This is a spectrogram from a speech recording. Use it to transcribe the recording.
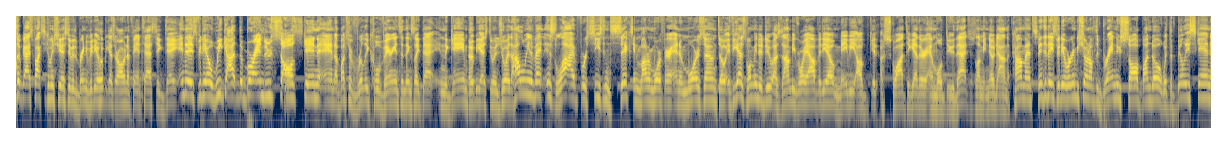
What's up guys, Foxy coming to you guys with a brand new video. Hope you guys are all having a fantastic day. In today's video, we got the brand new Saw skin and a bunch of really cool variants and things like that in the game. I hope you guys do enjoy. The Halloween event is live for season six in Modern Warfare and in Warzone. So if you guys want me to do a zombie royale video, maybe I'll get a squad together and we'll do that. Just let me know down in the comments. In today's video, we're going to be showing off the brand new Saw bundle with the Billy skin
